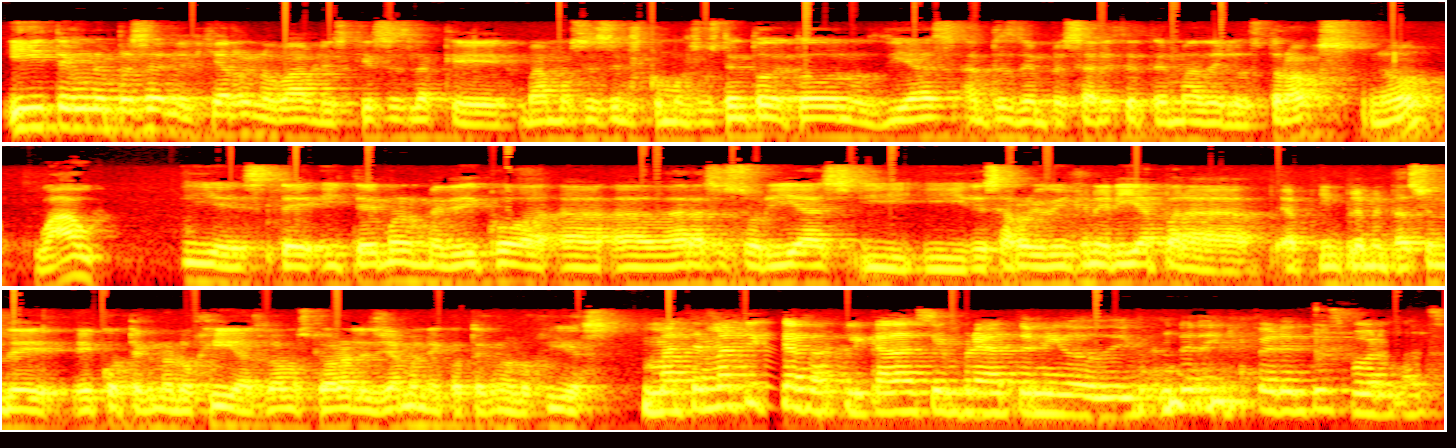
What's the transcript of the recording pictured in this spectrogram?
Y tengo una empresa de energías renovables, que esa es la que, vamos, es como el sustento de todos los días antes de empezar este tema de los trucks, ¿no? ¡Wow! Y, este, y te, bueno, me dedico a, dar asesorías y, desarrollo de ingeniería para implementación de ecotecnologías, vamos, que ahora les llaman ecotecnologías. Matemáticas aplicadas siempre ha tenido de, diferentes formas.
